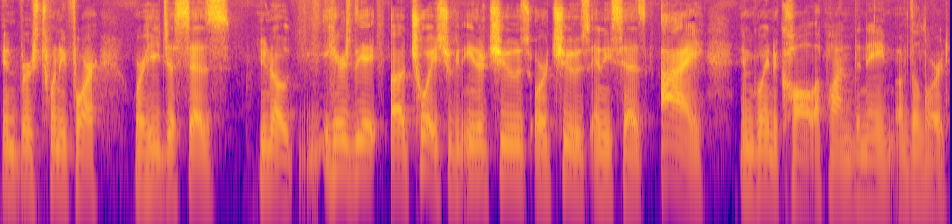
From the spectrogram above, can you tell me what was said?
in verse 24, where he just says, You know, here's the uh, choice. You can either choose or choose. And he says, I am going to call upon the name of the Lord.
